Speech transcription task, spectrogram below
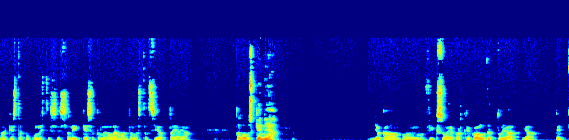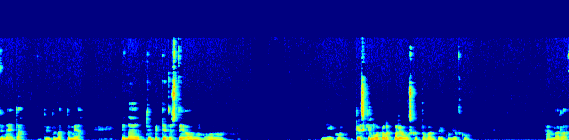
oikeista populistisissa liikkeissä tulee olemaan tällaista sijoittaja- ja talouskeneä, joka on, on fiksua ja korkeakoulutettu ja, ja pettyneitä, tyytymättömiä. Ja nämä tyypit tietysti on, on niin kuin keskiluokalle paljon uskottavampia kuin jotkut hämärät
